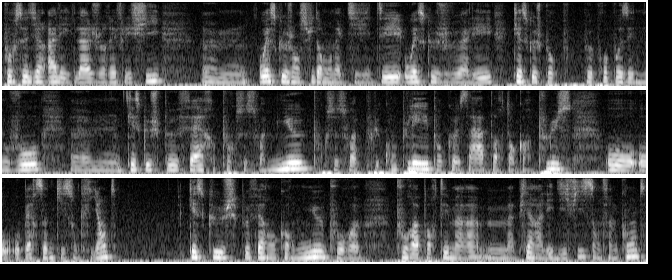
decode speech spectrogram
pour se dire, allez, là je réfléchis, euh, où est-ce que j'en suis dans mon activité, où est-ce que je veux aller, qu'est-ce que je peux, proposer de nouveau, euh, qu'est-ce que je peux faire pour que ce soit mieux, pour que ce soit plus complet, pour que ça apporte encore plus aux, personnes qui sont clientes, qu'est-ce que je peux faire encore mieux pour, euh, pour apporter ma, pierre à l'édifice en fin de compte.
